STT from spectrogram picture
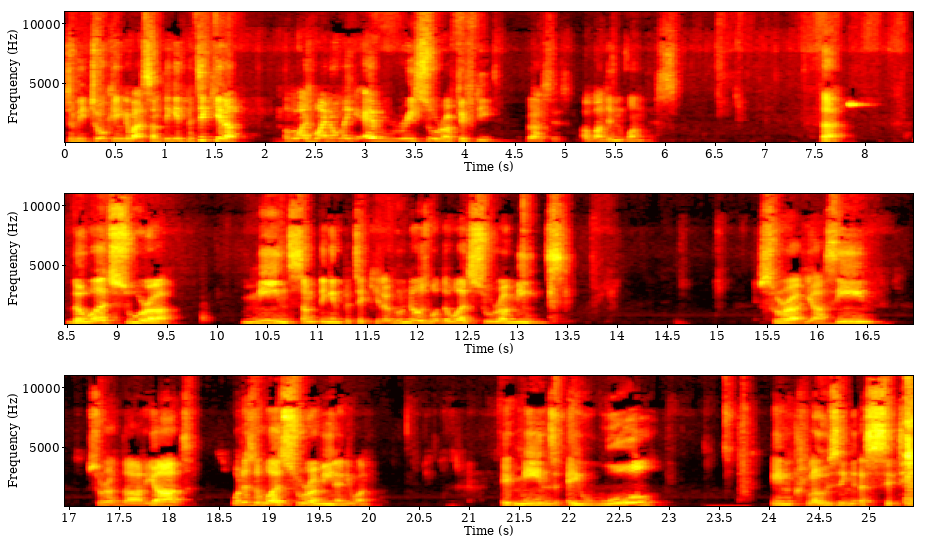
to be talking about something in particular. Otherwise, why not make every surah 50 verses? Allah didn't want this. Third, the word surah means something in particular. Who knows what the word surah means? Surah Yasin, Surah Dariyat. What does the word surah mean, anyone? It means a wall enclosing a city.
